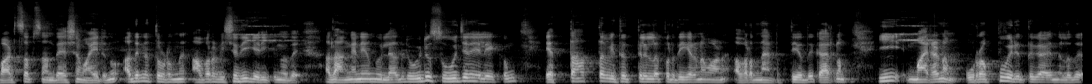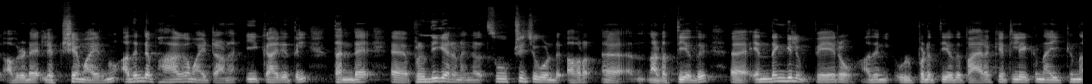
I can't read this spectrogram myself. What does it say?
വാട്സപ്പ് സന്ദേശമായിരുന്നു. അതിനെ തുടർന്ന് അവർ വിശദീകരിക്കുന്നത്. അത് അങ്ങനെയൊന്നുമില്ല. അതിൽ ഒരു സൂചനയിലേക്കും എത്താത്ത വിധത്തിലുള്ള പ്രതികരണമാണ് അവർ നടത്തിയത്. കാരണം ഈ മരണം ഉറപ്പുവരുത്തുക എന്നുള്ളത് അവരുടെ ലക്ഷ്യമായിരുന്നു. അതിന്റെ ഭാഗമായിട്ടാണ് ഈ കാര്യത്തിൽ തന്റെ പ്രതികരണങ്ങൾ സൂക്ഷിച്ചുകൊണ്ട് അവർ നടത്തിയത്. എന്തെങ്കിലും പേരോ അതിൽ ഉൾപ്പെടുത്തിയത് പാരക്കറ്റിലേക്ക് നയിക്കുന്ന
